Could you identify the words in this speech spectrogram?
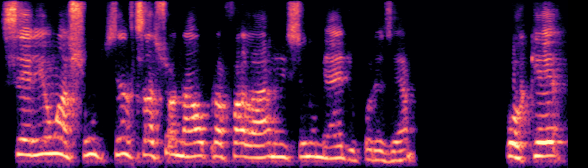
seria um assunto sensacional para falar no ensino médio, por exemplo, porque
